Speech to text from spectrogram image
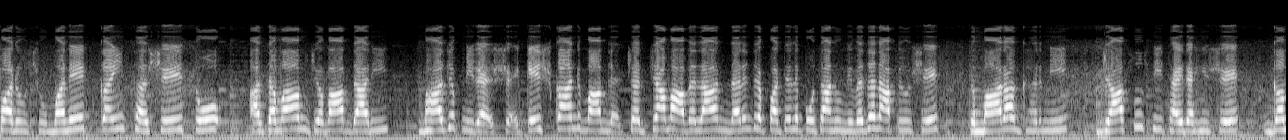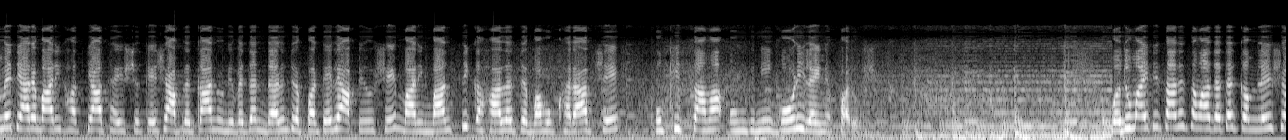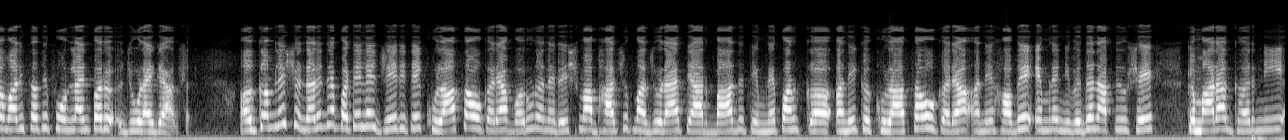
ફરું છું. મને કંઈ થશે તો આ તમામ જવાબદારી ભાજપની રહેશે. કેશકાંડ મામલે ચર્ચામાં આવેલા નરેન્દ્ર પટેલે પોતાનું નિવેદન આપ્યું છે કે મારા ઘરની જાસૂસી થઈ રહી છે. ગમે ત્યારે મારી હત્યા થઈ શકે છે. આ પ્રકારનું નિવેદન નરેન્દ્ર પટેલે આપ્યું છે. મારી માનસિક હાલત બહુ ખરાબ છે. હું ખિસ્સામાં ઊંઘની ગોળી લઈને ફરું છું. વધુ માહિતી સાથે સંવાદદાતા કમલેશ અમારી સાથે ફોન લાઈન પર જોડાઈ ગયા છે. કમલેશ, નરેન્દ્ર પટેલે જે રીતે ખુલાસાઓ કર્યા, વરુણ અને રેશમા ભાજપમાં જોડાયા, ત્યારબાદ તેમણે પણ અનેક ખુલાસાઓ કર્યા અને હવે એમણે નિવેદન આપ્યું છે કે મારા ઘરની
